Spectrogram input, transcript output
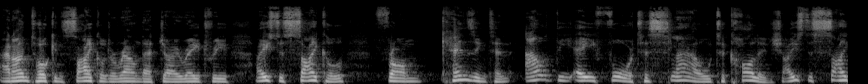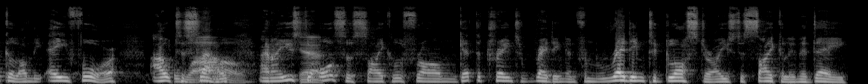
and I'm talking cycled around that gyratory, I used to cycle from Kensington out the A4 to Slough to college. I used to cycle on the A4 out to Wow. Slough, and I used Yeah. to also cycle from get the train to Reading, and from Reading to Gloucester. I used to cycle in a day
